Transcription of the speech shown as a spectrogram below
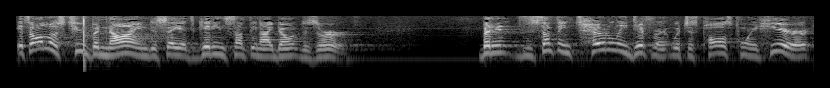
It's almost too benign to say it's getting something I don't deserve. But it's something totally different, which is Paul's point here,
